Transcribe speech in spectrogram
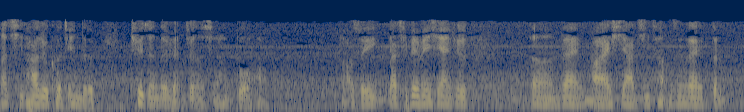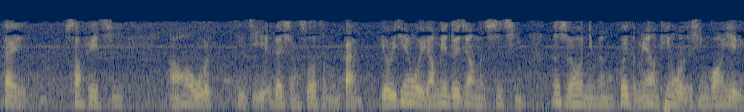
那其他就可见的确诊的人真的是很多哈。好，所以雅琪贝贝现在就嗯在马来西亚机场正在等待上飞机，然后我。自己也在想说怎么办？有一天我也要面对这样的事情，那时候你们会怎么样听我的星光夜语？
